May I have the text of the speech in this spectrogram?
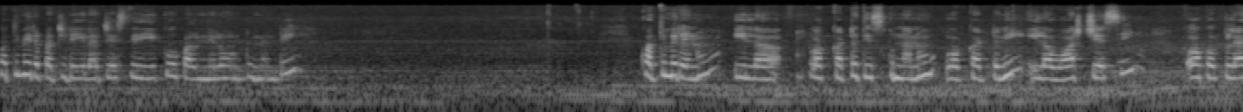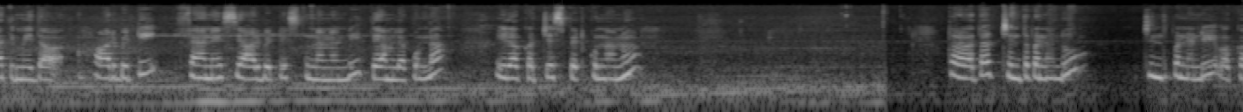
కొత్తిమీర పచ్చడి ఇలా చేస్తే ఎక్కువ కాలం నిల్వ ఉంటుందండి. కొత్తిమీరను ఇలా ఒక కట్ట తీసుకున్నాను. ఒక కట్టని ఇలా వాష్ చేసి ఒక క్లాత్ మీద ఆరబెట్టి ఫ్యాన్ వేసి ఆరబెట్టేసుకున్నానండి. తేమ లేకుండా ఇలా కట్ చేసి పెట్టుకున్నాను. తర్వాత చింతపండు చింతపండు ఒక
